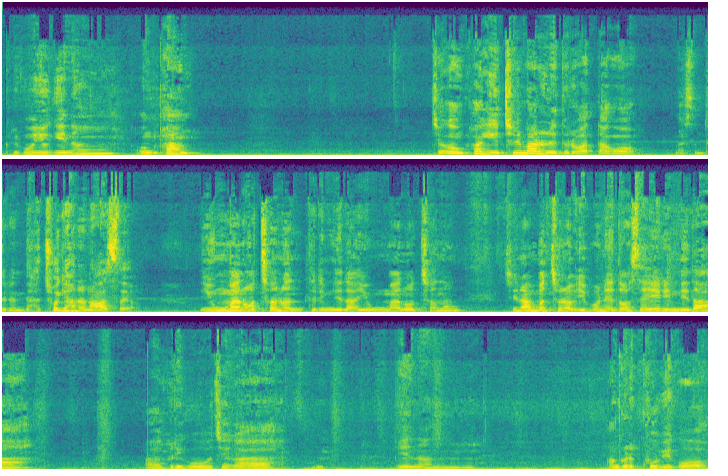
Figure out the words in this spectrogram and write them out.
그리고 여기는 엉팡 제가 엉팡이 7만원에 들어왔다고 말씀드렸는데 한 촉이 하나 나왔어요. 6만 5천원 드립니다. 6만 5천원. 지난번처럼 이번에도 세일입니다. 아 그리고 제가 음, 얘는 앙그레 쿱이고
